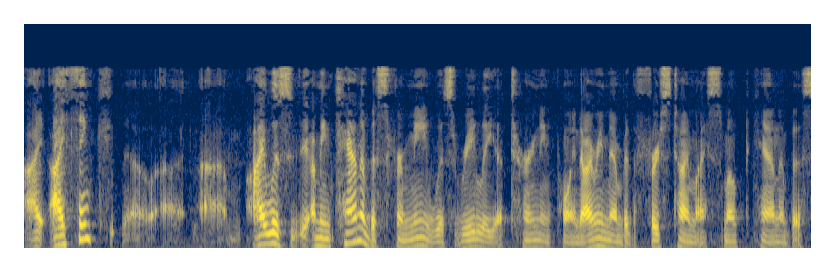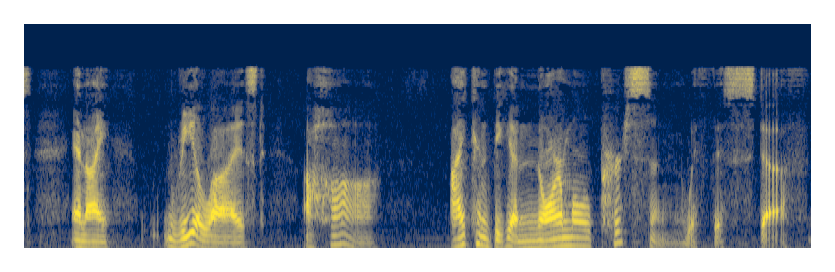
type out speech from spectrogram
I, I think uh, I was, I mean, cannabis for me was really a turning point. I remember the first time I smoked cannabis and I realized, aha, I can be a normal person with this stuff.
